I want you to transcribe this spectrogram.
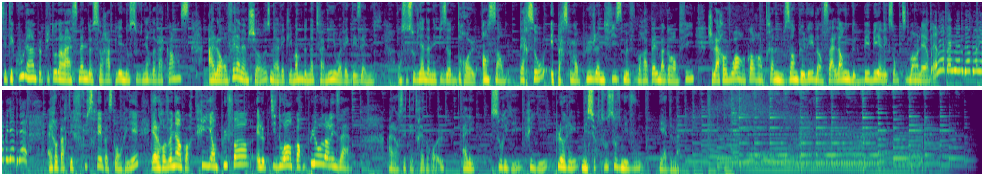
C'était cool, hein, un peu plus tôt dans la semaine, de se rappeler nos souvenirs de vacances. Alors on fait la même chose, mais avec les membres de notre famille ou avec des amis. On se souvient d'un épisode drôle, ensemble, perso, et parce que mon plus jeune fils me rappelle ma grande fille, je la revois encore en train de nous engueuler dans sa langue de bébé avec son petit doigt en l'air. Elle repartait frustrée parce qu'on riait, et elle revenait encore criant plus fort et le petit doigt encore plus haut dans les airs. Alors c'était très drôle. Allez, souriez, riez, pleurez, mais surtout souvenez-vous et à demain.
